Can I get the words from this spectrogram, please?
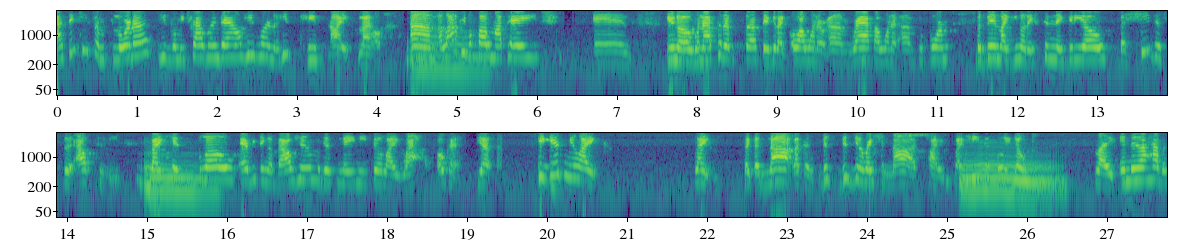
I think he's from Florida. He's gonna be traveling down. He's one of the, he's he's nice now. Um, wow. A lot of people follow my page, and You know, when I put up stuff, they'd be like, "Oh, I want to um, rap, I want to um, perform," but then like you know they send their videos, but he just stood out to me. Like his Mm. flow, everything about him just made me feel like, wow, okay, yep. He gives me like, like, like a nod, like a this this generation Nas type. Like he's just really dope. Mm. Like, and then I have a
